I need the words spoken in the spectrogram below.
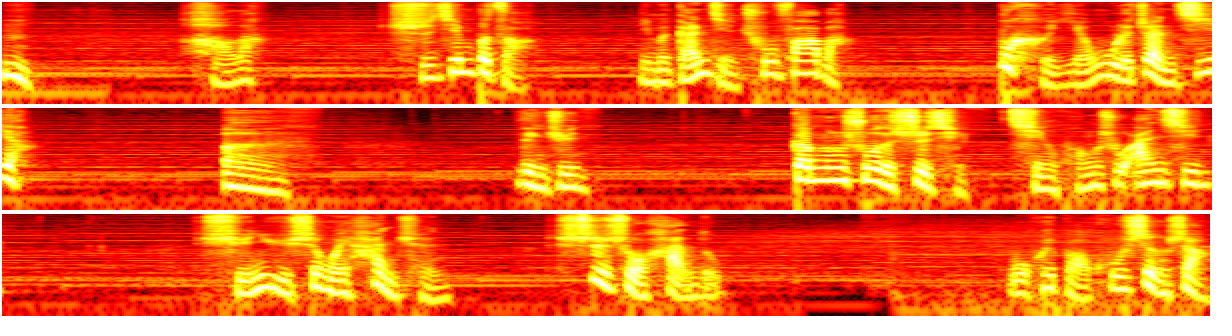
嗯，好了，时间不早，你们赶紧出发吧，不可延误了战机啊。嗯，令君，刚刚说的事情，请皇叔安心。荀彧身为汉臣，是受汉禄，我会保护圣上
